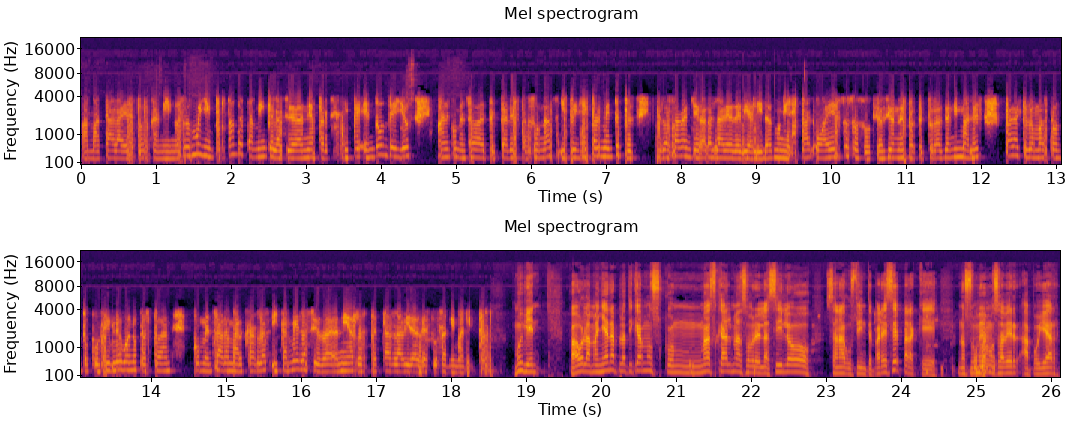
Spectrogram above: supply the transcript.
a matar a estos caninos. Es muy importante también que la ciudadanía participe en donde ellos han comenzado a detectar estas zonas y principalmente pues se las hagan llegar al área de vialidad municipal o a estas asociaciones protectoras de animales para que lo más pronto posible, bueno, pues puedan comenzar a marcarlas y también la ciudadanía respetar la vida de estos animalitos. Muy bien, Paola, mañana platicamos con más calma sobre el asilo San Agustín, ¿te parece? Para que nos sumemos a ver, apoyar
